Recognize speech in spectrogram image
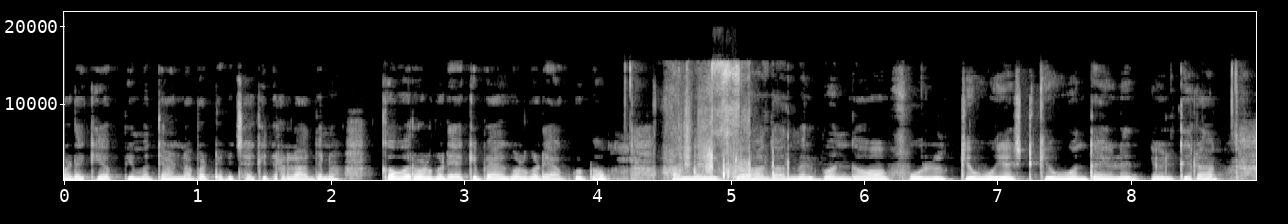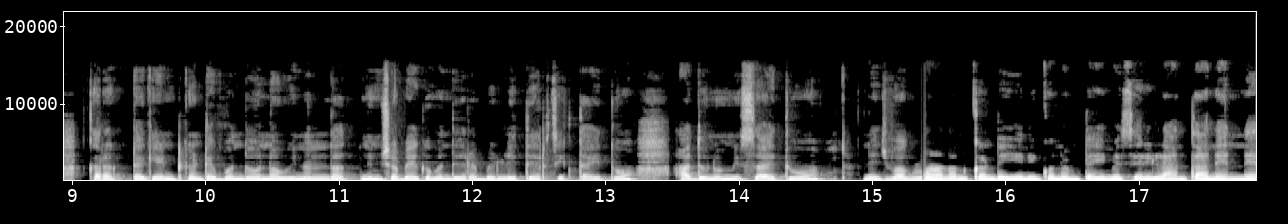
ಮಾಡೋಕ್ಕೆ ಅಪ್ಪಿ ಮತ್ತು ಅಣ್ಣ ಬಟ್ಟೆ ಬಿಚ್ಚಾಕಿದ್ರಲ್ಲ, ಅದನ್ನು ಕವರ್ ಒಳಗಡೆ ಹಾಕಿ ಬ್ಯಾಗ್ ಒಳಗಡೆ ಹಾಕ್ಬಿಟ್ಟು ಅಲ್ಲೇ ಇಟ್ಟು ಅದಾದಮೇಲೆ ಬಂದು ಫುಲ್ ಕ್ಯೂ ಎಷ್ಟು ಕ್ಯೂ ಅಂತ ಹೇಳಿ, ಹೇಳ್ತೀರಾ? ಕರೆಕ್ಟಾಗಿ ಎಂಟು ಗಂಟೆಗೆ ಬಂದು ನಾವು ಇನ್ನೊಂದು ಹತ್ತು ನಿಮಿಷ ಬೇಗ ಬಂದಿದ್ರೆ ಬೆಳ್ಳಿ ತೇರು ಸಿಗ್ತಾಯಿತ್ತು ಅದೂ ಮಿಸ್ ಆಯಿತು. ನಿಜವಾಗ್ಲೂ ನಾನು ಅಂದ್ಕೊಂಡೆ ಏನಕ್ಕೋ ನಮ್ಮ ಟೈಮೇ ಸರಿಯಿಲ್ಲ ಅಂತ, ನೆನ್ನೆ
